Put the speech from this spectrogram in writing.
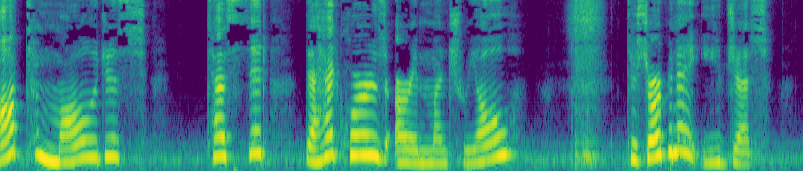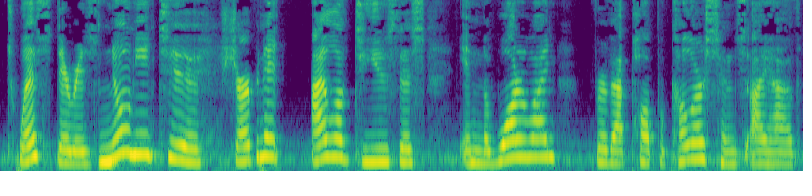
Ophthalmologists tested. The headquarters are in Montreal. To sharpen it, you just twist. There is no need to sharpen it. I love to use this in the waterline for that pop of color since I have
